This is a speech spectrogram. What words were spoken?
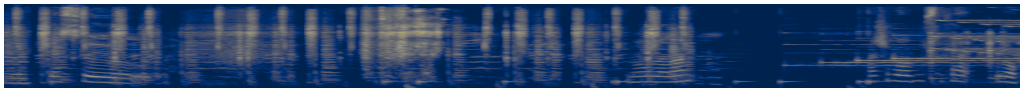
Newcastle. Ne oluyor lan? Acaba bu sefer yok.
